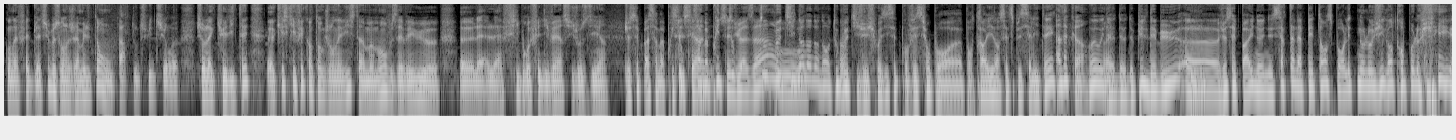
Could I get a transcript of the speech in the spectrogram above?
qu'on a faites là-dessus, parce qu'on n'a jamais le temps. On part tout de suite sur euh, sur l'actualité. Euh, Qu'est-ce qui fait qu'en tant que journaliste, à un moment, vous avez eu euh, la, la fibre fait divers, si j'ose dire? Je sais pas, ça m'a pris tout, ça m'a pris tout, du hasard tout petit. ou- Non non non non, tout Hein petit. J'ai choisi cette profession pour pour travailler dans cette spécialité. Ah d'accord. Oui, oui, Ouais. de- de- depuis le début, euh, je sais pas, une, une certaine appétence pour l'ethnologie, l'anthropologie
